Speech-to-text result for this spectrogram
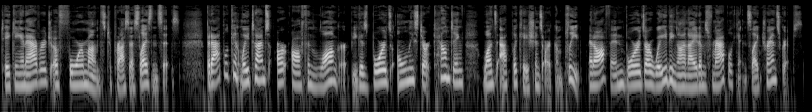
taking an average of four months to process licenses. But applicant wait times are often longer because boards only start counting once applications are complete. And often, boards are waiting on items from applicants, like transcripts.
